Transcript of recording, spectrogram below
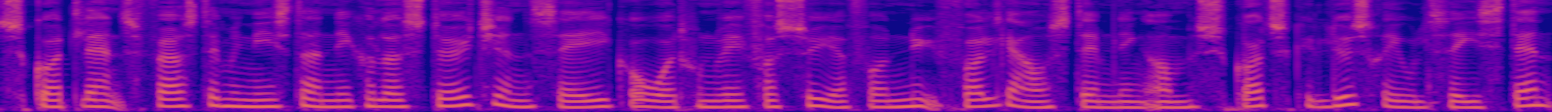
Skotlands første minister Nicola Sturgeon sagde i går, at hun vil forsøge at få en ny folkeafstemning om skotsk løsrivelse i stand,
